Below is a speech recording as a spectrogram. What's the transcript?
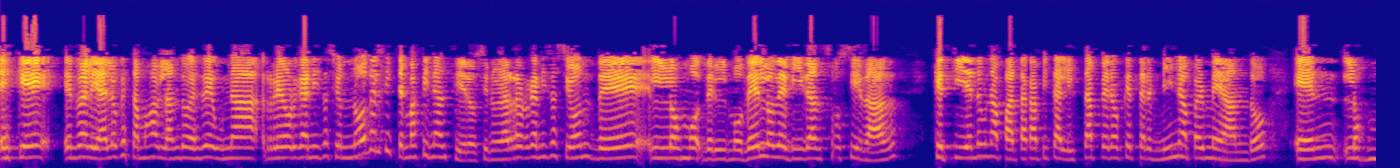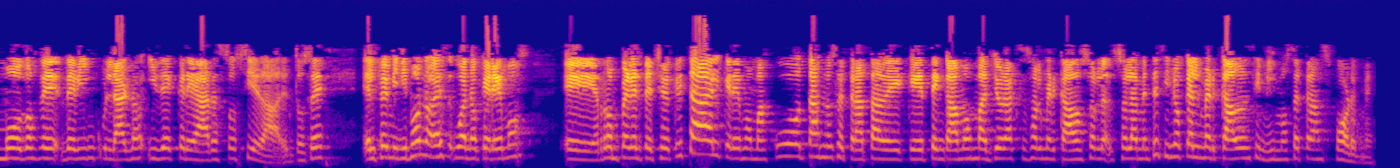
es que en realidad lo que estamos hablando es de una reorganización, no del sistema financiero, sino una reorganización de los, del modelo de vida en sociedad que tiene una pata capitalista, pero que termina permeando en los modos de, vincularnos y de crear sociedad. Entonces, el feminismo no es, bueno, queremos eh, romper el techo de cristal, queremos más cuotas, no se trata de que tengamos mayor acceso al mercado solamente, sino que el mercado en sí mismo se transforme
